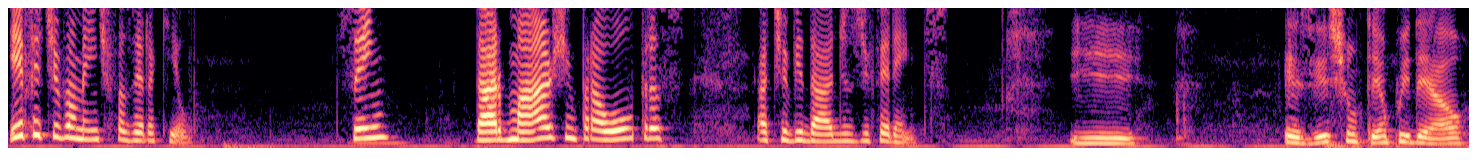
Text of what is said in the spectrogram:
efetivamente fazer aquilo, sem dar margem para outras atividades diferentes. E existe um tempo ideal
